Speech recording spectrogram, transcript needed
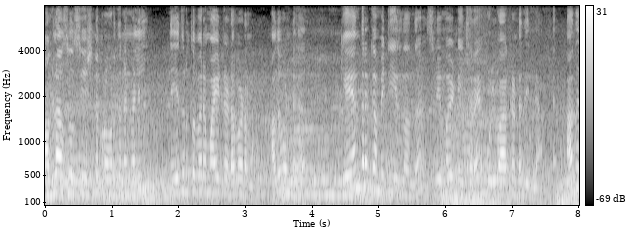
മഹിളാ അസോസിയേഷന്റെ പ്രവർത്തനങ്ങളിൽ നേതൃത്വപരമായിട്ട് ഇടപെടണം. അതുകൊണ്ട് കേന്ദ്ര കമ്മിറ്റിയിൽ നിന്ന് ശ്രീമതി ടീച്ചറെ ഒഴിവാക്കേണ്ടതില്ല. അത്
